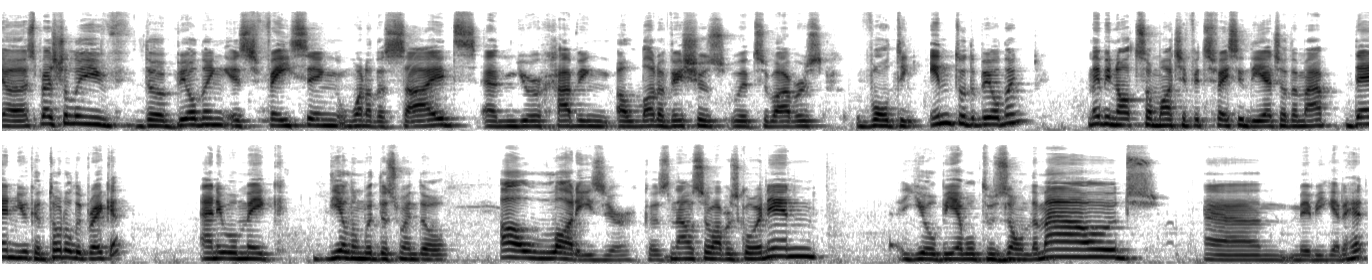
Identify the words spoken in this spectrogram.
uh, especially if the building is facing one of the sides and you're having a lot of issues with survivors vaulting into the building, maybe not so much if it's facing the edge of the map, then you can totally break it. And it will make dealing with this window a lot easier. Because now survivors going in, you'll be able to zone them out and maybe get a hit.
